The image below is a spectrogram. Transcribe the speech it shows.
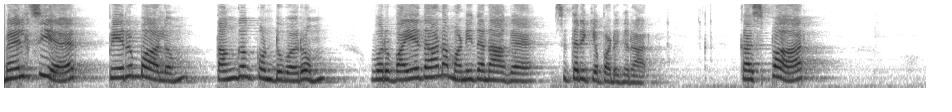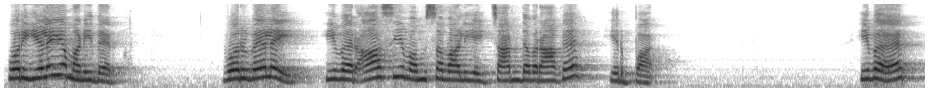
மெல்சியர் பெரும்பாலும் தங்கம் கொண்டு வரும் ஒரு வயதான மனிதனாக சித்தரிக்கப்படுகிறார். கஸ்பார் ஒரு இளைய மனிதர். ஒருவேளை இவர் ஆசிய வம்சவாளியை சார்ந்தவராக இருப்பார். இவர்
